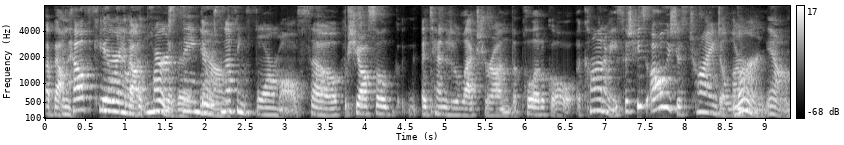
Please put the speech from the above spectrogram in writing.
about And healthcare and about a it, nursing. There was nothing formal. So she also attended a lecture on the political economy. So she's always just trying to Learn, yeah.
